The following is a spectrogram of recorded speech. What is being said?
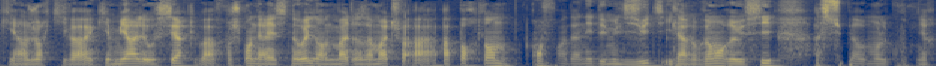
qui est un joueur qui va, qui aime bien aller au cercle. Bah, franchement, Darius Noel dans le match, dans un match Portland en fin d'année 2018, il a vraiment réussi à superbement le contenir.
